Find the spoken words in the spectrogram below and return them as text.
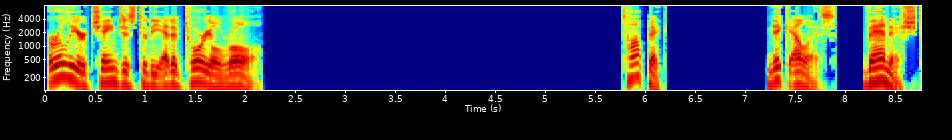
Earlier changes to the editorial role Nick Ellis vanished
